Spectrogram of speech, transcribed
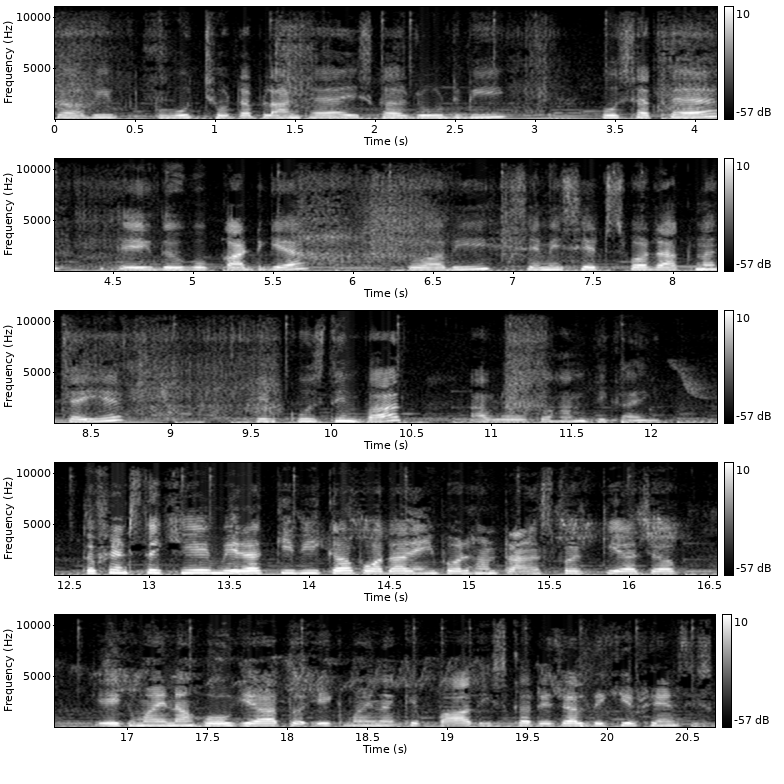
तो अभी बहुत छोटा प्लांट है, इसका रूट भी हो सकता है। एक दो को काट गया। तो अभी सेमी सेट्स पर रखना चाहिए। फिर कुछ दिन बाद आप लोगों को हम दिखाएँगे। तो फ्रेंड्स देखिए मेरा कीवी का पौधा यहीं पर हम ट्रांसफ़र किया जब एक महीना हो गया तो एक महीना के बाद इसका रिज़ल्ट देखिए फ्रेंड्स इस,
